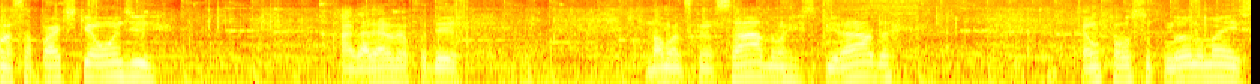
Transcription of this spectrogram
Bom, essa parte aqui é onde a galera vai poder dar uma descansada, uma respirada. É um falso plano, mas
